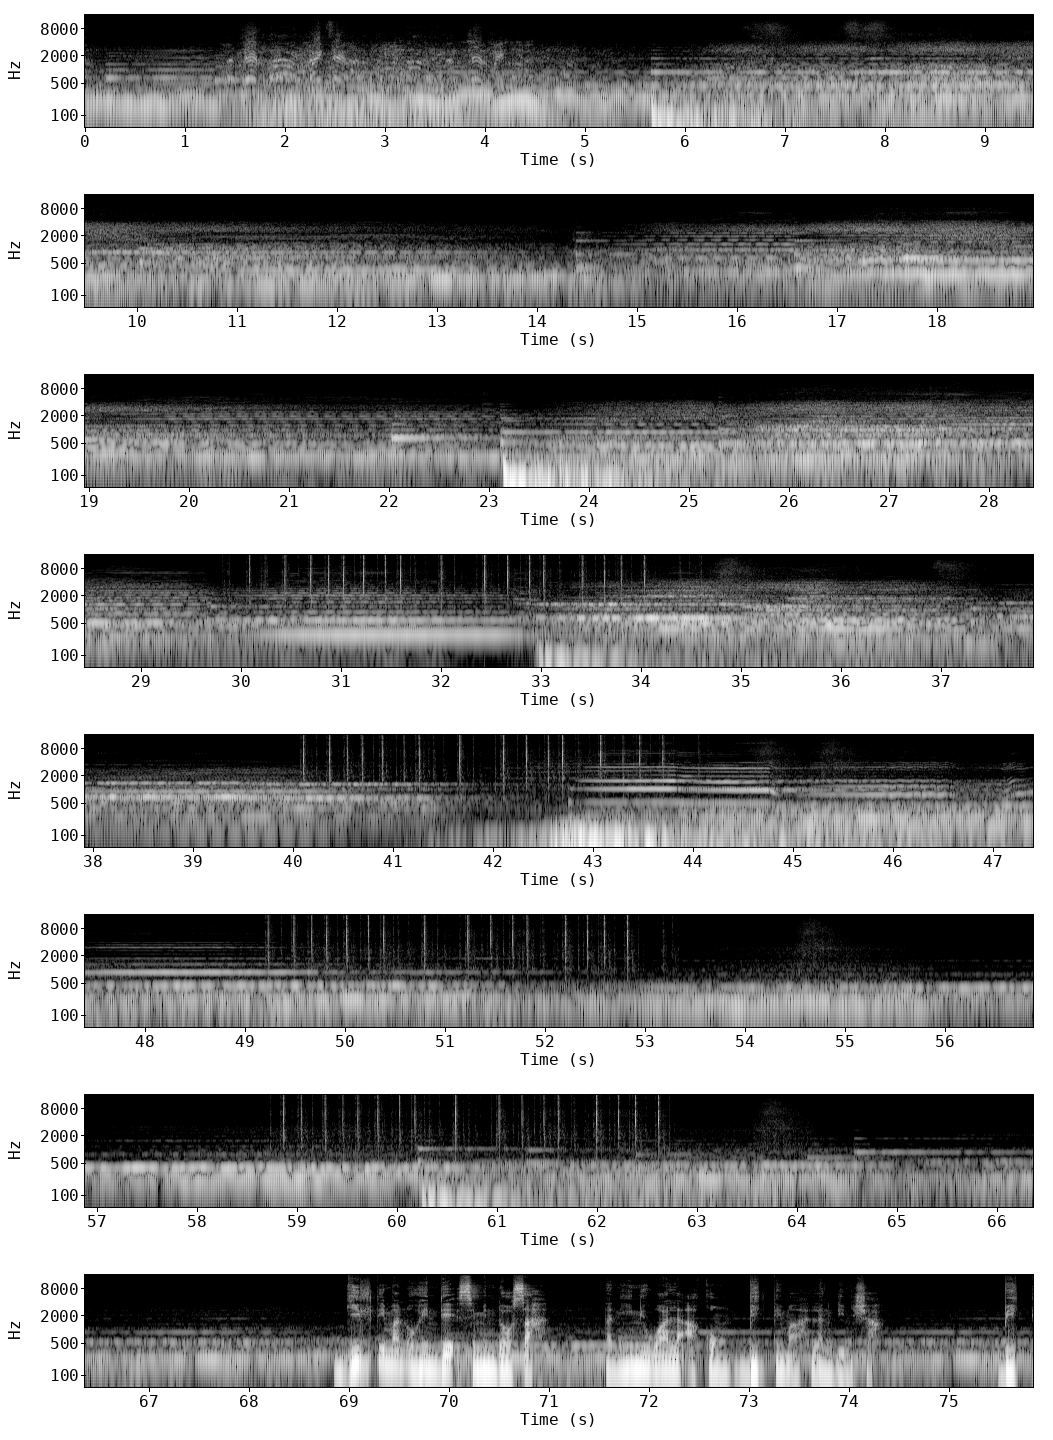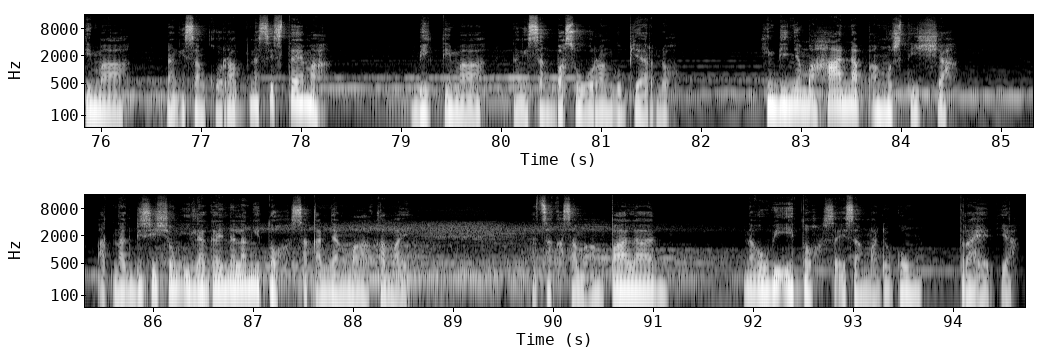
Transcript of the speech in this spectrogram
Guilty man o hindi si Mendoza, naniniwala akong biktima lang din siya. Biktima ng isang kurap na sistema. Biktima ng isang basurang gobyerno. Hindi niya mahanap ang hustisya at nagdesisyong ilagay na lang ito sa kanyang mga kamay. At sa kasamaang palad, nauwi ito sa isang madugong trahedya.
